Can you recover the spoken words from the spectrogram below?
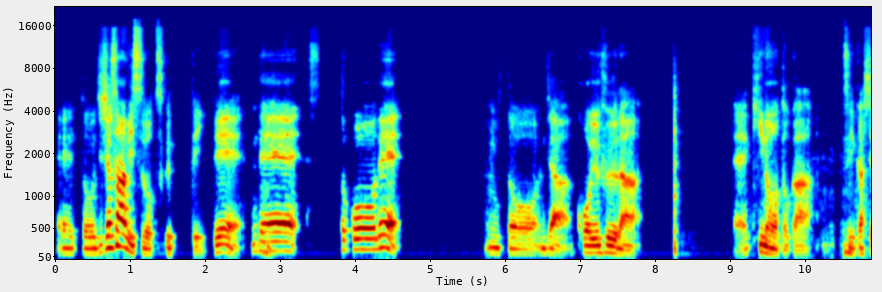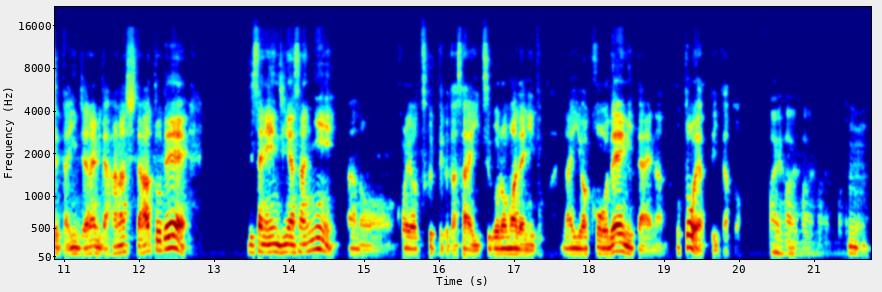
えっ、と、自社サービスを作っていて、で、そこで、うんと、じゃあ、こういう風な、えー機能とか追加してったらいいんじゃないみたいな話した後で、実際にエンジニアさんに、あの、これを作ってください。いつ頃までにとか、内容はこうで、みたいなことをやっていたと。はいはいはいはいはい。うん。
